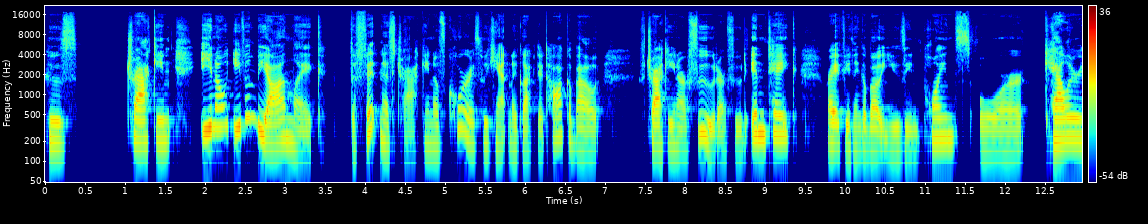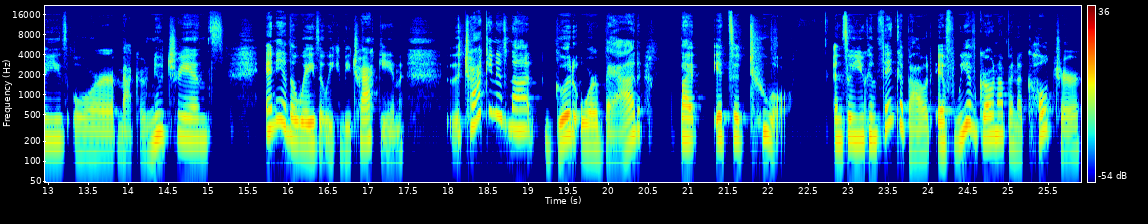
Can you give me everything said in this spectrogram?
who's tracking, you know, even beyond like the fitness tracking, of course, we can't neglect to talk about tracking our food, our food intake, right? If you think about using points or calories or macronutrients, any of the ways that we can be tracking, the tracking is not good or bad, but it's a tool. And so you can think about if we have grown up in a culture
